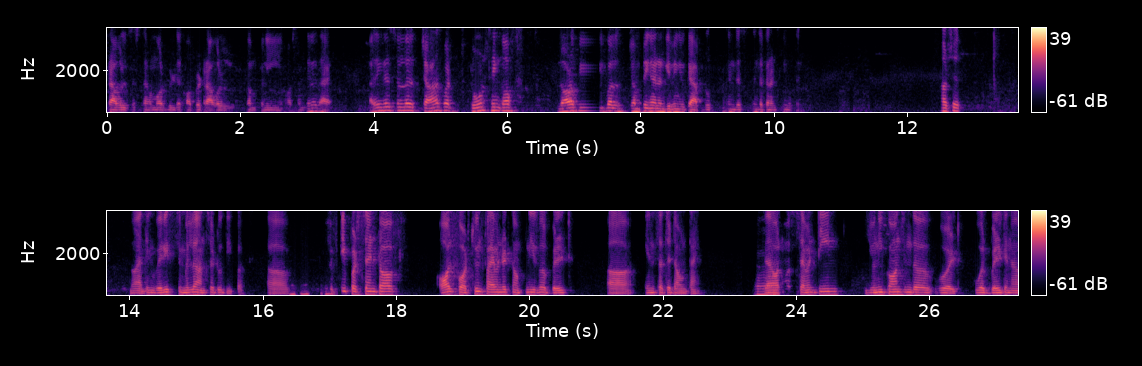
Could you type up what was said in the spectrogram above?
travel system or build a corporate travel company or something like that i think there's still a chance but don't think of a lot of people jumping in and giving you capital in this in the current scheme of things. Harshit? No, I think very similar answer to Deepak. uh, 50% of all Fortune 500 companies were built uh, in such a downtime. Mhm. There are almost 17 unicorns in the world who were built in a,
